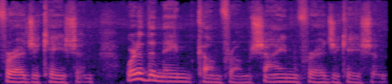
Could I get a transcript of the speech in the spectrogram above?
for Education. Where did the name come from? Shine for Education.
